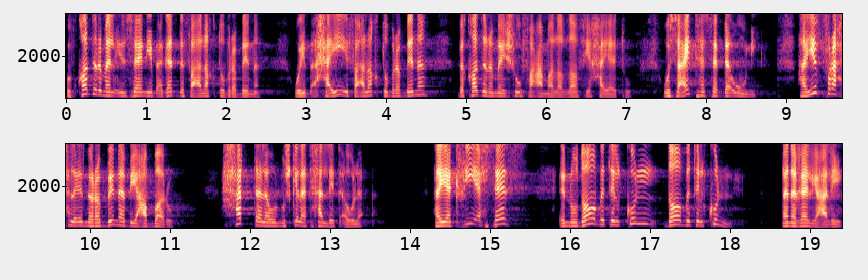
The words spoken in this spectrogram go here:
وبقدر ما الإنسان يبقى جد في علاقته بربنا ويبقى حقيقي في علاقته بربنا بقدر ما يشوف عمل الله في حياته. وساعتها صدقوني هيفرح لأن ربنا بيعبره حتى لو المشكلة اتحلت أو لأ. هيكفيه إحساس إنه ضابط الكل ضابط الكل أنا غالي عليه.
